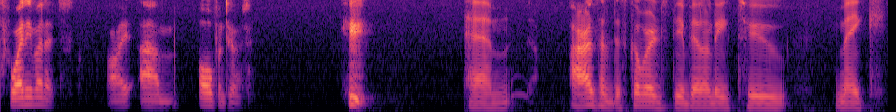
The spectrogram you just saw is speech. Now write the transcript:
20 minutes. I am open to it. Hmm. Um, ours have discovered the ability to make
